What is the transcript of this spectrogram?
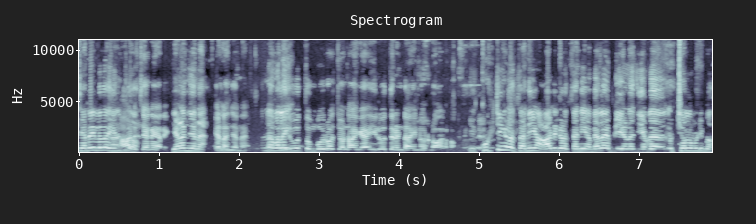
சென்னையில தான் இருக்கு? சென்னை இளஞ்சனை. இளஞ்சனை? இருபத்தி ஒன்பது ரூபா சொன்னாங்க இருபத்தி ரெண்டு ஐநூறுன்னு வாங்குறோம் குட்டிகளை தனியா ஆடுகளை தனியா விலை எப்படி சொல்ல முடியுமா?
